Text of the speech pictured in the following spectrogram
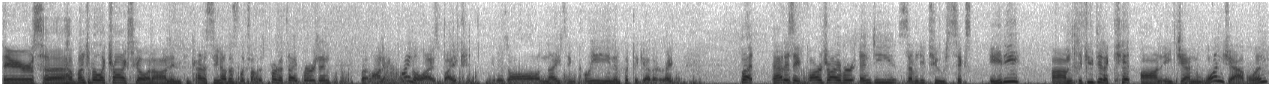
there's uh, a bunch of electronics going on and you can kind of see how this looks on this prototype version but on a finalized bike it is all nice and clean and put together right? But that is a Fardriver nd 72680 um, if you did a kit on a gen 1 javelin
